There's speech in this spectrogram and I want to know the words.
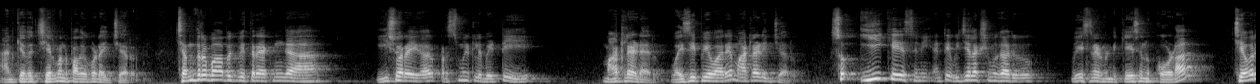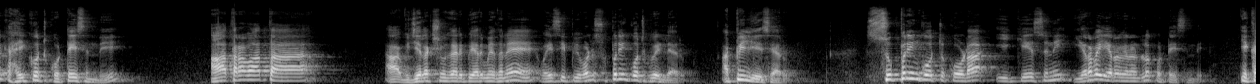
ఆయనకి ఏదో చైర్మన్ పదవి కూడా ఇచ్చారు. చంద్రబాబుకి వ్యతిరేకంగా ఈశ్వరయ్య గారు ప్రెస్ మీట్లు పెట్టి మాట్లాడారు. వైసీపీ వారే మాట్లాడించారు. సో ఈ కేసుని అంటే విజయలక్ష్మి గారు వేసినటువంటి కేసును కూడా చివరికి హైకోర్టు కొట్టేసింది. ఆ తర్వాత ఆ విజయలక్ష్మి గారి పేరు మీదనే వైసీపీ వాళ్ళు సుప్రీంకోర్టుకు వెళ్ళారు. అప్పీల్ చేశారు. సుప్రీంకోర్టు కూడా ఈ కేసుని ఇరవై ఇరవై రెండులో కొట్టేసింది. ఇక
